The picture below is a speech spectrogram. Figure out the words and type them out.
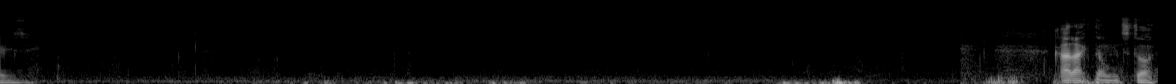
Crazy. Caraca, tá muito top.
